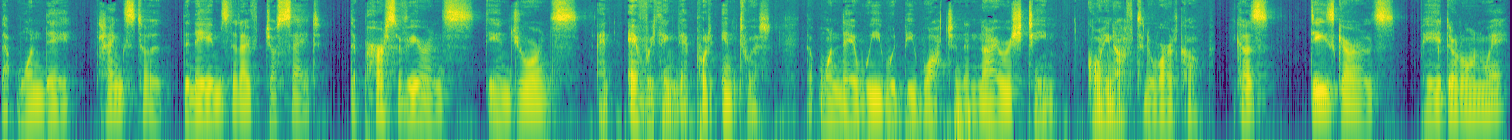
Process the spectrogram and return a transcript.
that one day, thanks to the names that I've just said, the perseverance, the endurance, and everything they put into it, that one day we would be watching an Irish team going off to the World Cup. Because these girls paid their own way,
